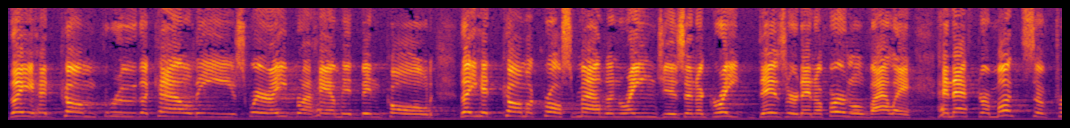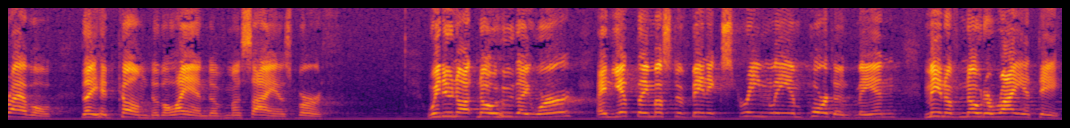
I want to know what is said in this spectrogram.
they had come through the Chaldees where Abraham had been called. They had come across mountain ranges and a great desert and a fertile valley. And after months of travel, they had come to the land of Messiah's birth. We do not know who they were, and yet they must have been extremely important men, men of notoriety,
